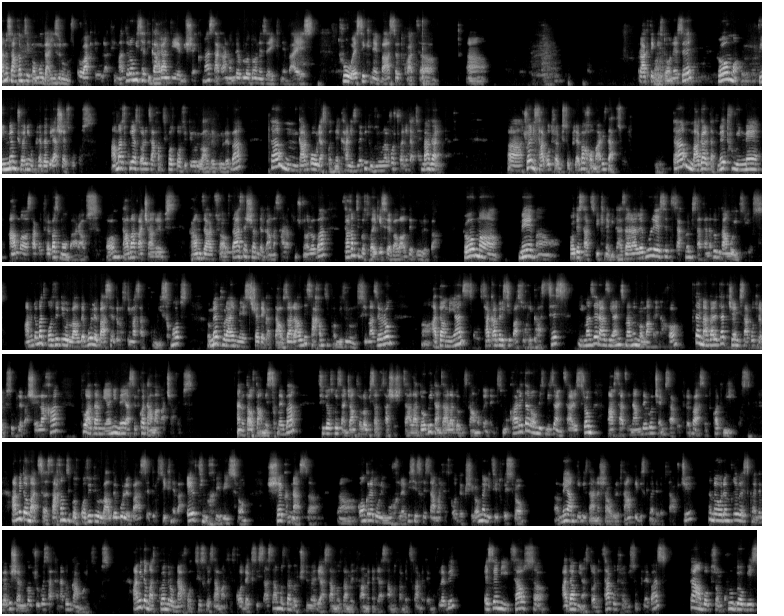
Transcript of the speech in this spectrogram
ანუ სახელმწიფო მუდა იზრუნოს პროაქტიულად იმაზე, რომ ისეთი გარანტიები შექმნა საკანონმდებლო დონეზე იქნება ეს, თუ ეს იქნება, ასე ვთქვათ, აა პრაქტიკის დონეზე, რომ ვინმე ჩვენი უფლებები არ შეზღუდოს. ამას ქვია სწორედ სახელმწიფოს პოზიტიური ვალდებულება და გარკვეული ასე ვთქვათ მექანიზმებით უზრუნველყოს ჩვენი დაცვა. მაგალითად, აა ჩვენი საკუთრების უფლება ხომ არის დაცული? და მაგალითად მე თუ ვინმე ამ საკუთრებას მომბარავს, ხო? დამაყაჩაღებს, გამძარცვავს და ასე შემდეგ ამას არ აქვს მნიშვნელობა, სახელმწიფოს ხო ეკისრება ვალდებულება, რომ მე როდესაც ვიქნები დაზარალებული, ესეთი საქმეები სათანადოდ გამოიწიოს. ამიტომაც პოზიტიური ვალდებულება ასე დროს იმასაც გულისხმობს, რომ მე თუ რაიმე შედეგად დავზარალდი, სახელმწიფო მიზრუნოს იმაზე, რომ ადამიანს საკადრისი პასუხი გასცეს იმაზე რა ზიანის მამენ მომაყენა, ხო? და მაგალითად ჩემი საკუთრების უფლება შელახა, თუ ადამიანი მე ასე თქვა დამაყაჩაღებს. ანუ თავს დამესხმება სიცოცხლის ან ჯანმრთელობისათვის საშიში ძალადობით ან ძალადობის გამოყენების მუხარე და რომლის მიზანიც არის რომ არსაწინამდეგო ჩემი საკუთრება ასე თქვა მიიღოს. ამიტომაც სახელმწიფოს პოზიტიური ვალდებულება ასე დროს იქნება ერთი მხრივ ის რომ შექმნას კონკრეტული მუხლები სისხლის სამართლის კოდექსში რომელიც ითქვის რომ მე ამ ტიპის დანაშაულებს და ამ ტიპის ქმედებებს დავრჩი და მეორე მხრივ ეს ქმედებები შემდგომში უკვე სათანადოდ გამოიწვიოს. ამიტომაც თქვენ რომ ნახოთ სისხლის სამართლის კოდექსის 177, 178, 179 მუხლები, ესენი იცავს ადამიანს სწორედ საკუთრების უფლებას და ამბობს რომ ქურდობის,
